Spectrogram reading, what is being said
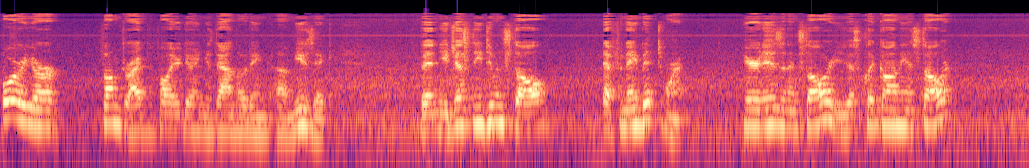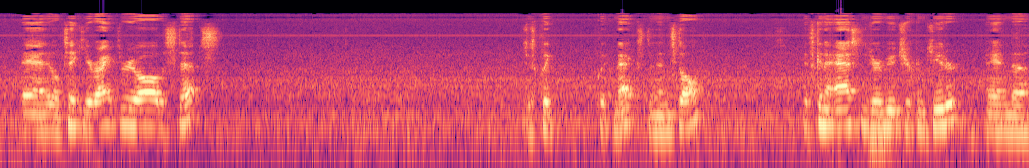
or your thumb drive if all you're doing is downloading uh, music, then you just need to install FNA BitTorrent. Here it is an installer. You just click on the installer, and it'll take you right through all the steps. Just click click next and install. It's going to ask you to reboot your computer, and uh,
